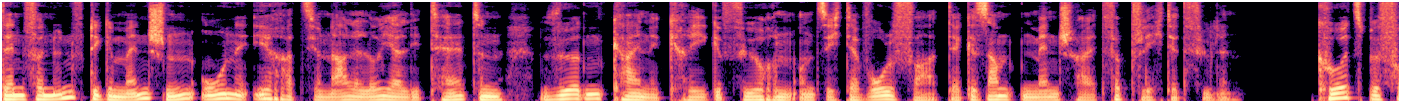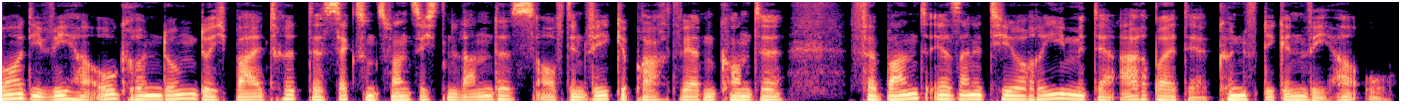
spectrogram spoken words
Denn vernünftige Menschen ohne irrationale Loyalitäten würden keine Kriege führen und sich der Wohlfahrt der gesamten Menschheit verpflichtet fühlen. Kurz bevor die WHO-Gründung durch Beitritt des 26. Landes auf den Weg gebracht werden konnte, verband er seine Theorie mit der Arbeit der künftigen WHO.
